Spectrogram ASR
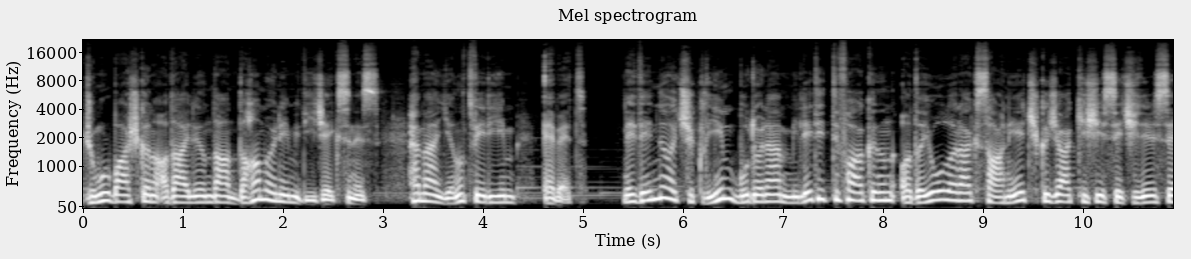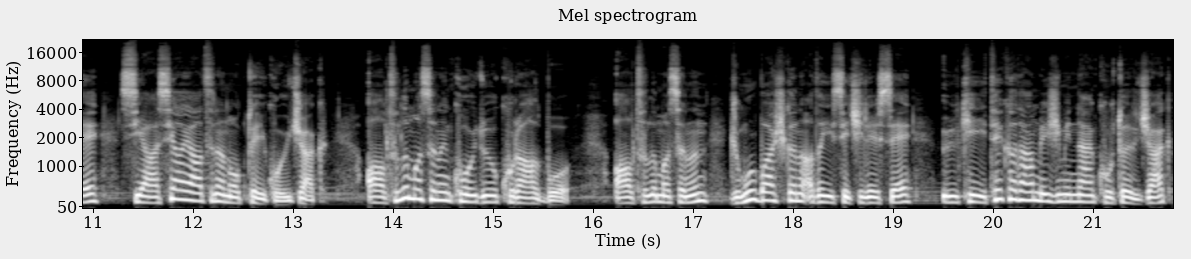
Cumhurbaşkanı adaylığından daha mı önemli diyeceksiniz? Hemen yanıt vereyim, evet. Nedenini açıklayayım. Bu dönem Millet İttifakı'nın adayı olarak sahneye çıkacak kişi seçilirse siyasi hayatına noktayı koyacak. Altılı Masa'nın koyduğu kural bu. Altılı Masa'nın Cumhurbaşkanı adayı seçilirse ülkeyi tek adam rejiminden kurtaracak,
